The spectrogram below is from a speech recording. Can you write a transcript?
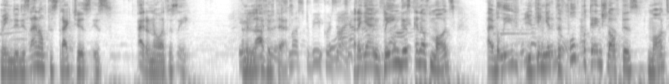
I mean, the design of the structures is... I don't know what to say. I'm in love with that. Must be preserved. But again, playing this kind of mods, I believe you can get the full potential of this mod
